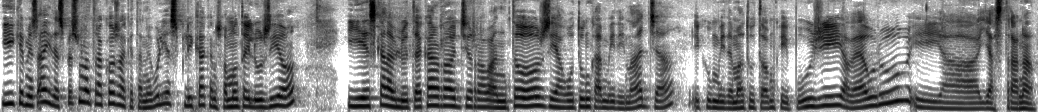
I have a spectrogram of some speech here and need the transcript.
I què més? Ah, i després una altra cosa que també volia explicar, que ens fa molta il·lusió, i és que a la Biblioteca Roig i Reventós hi ha hagut un canvi d'imatge i convidem a tothom que hi pugi a veure-ho i, a, i a estrenar.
